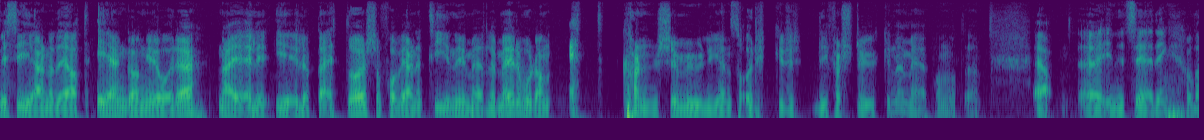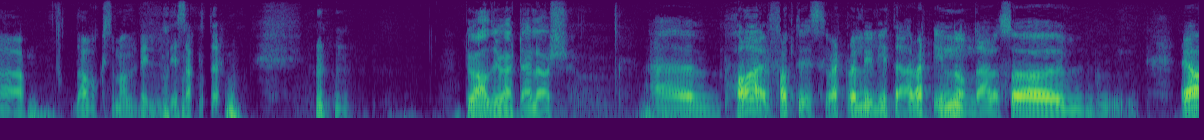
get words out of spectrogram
Vi sier gjerne det at én gang i året, nei, eller i løpet av ett år, så får vi gjerne ti nye medlemmer. Hvordan ett kanskje muligens orker de første ukene med på en måte ja, eh, initiering. Og da, da vokser man veldig sakte. Du har aldri vært der, Lars? Jeg har faktisk vært veldig lite. Jeg har vært innom der, og så ja,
